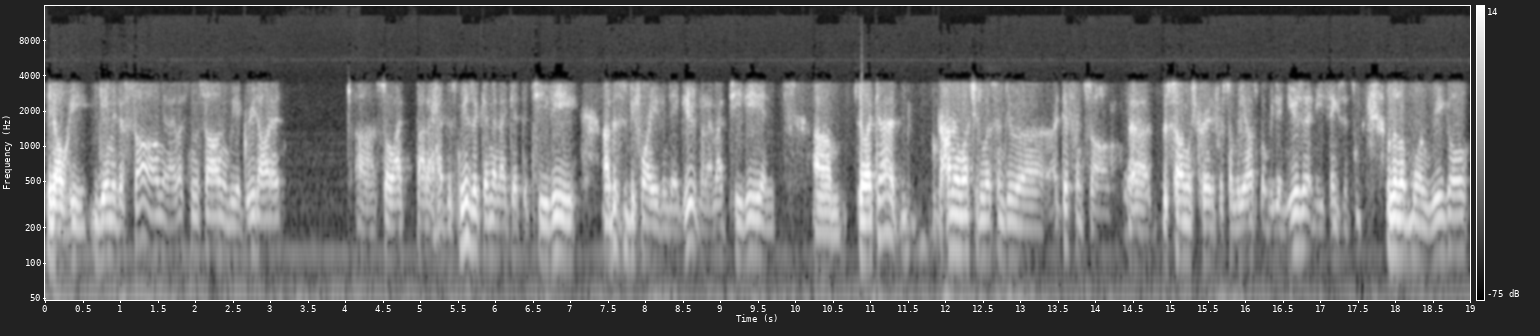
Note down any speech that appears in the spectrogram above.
you know he gave me the song and I listened to the song and we agreed on it. Uh, so I thought I had this music, and then I get the TV. Uh, this is before I even debuted, but I'm at TV, and um, they're like, ah, Hunter wants you to listen to a, a different song. Uh, the song was created for somebody else, but we didn't use it, and he thinks it's a little more regal,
